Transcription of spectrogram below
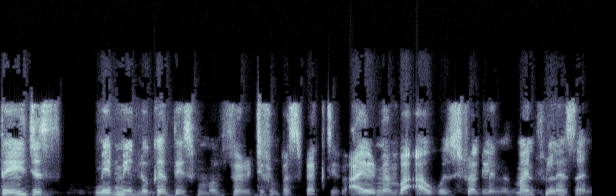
They just made me look at this from a very different perspective. I remember I was struggling with mindfulness and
